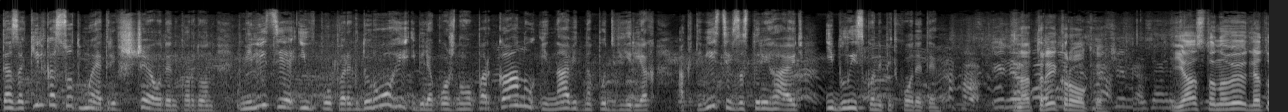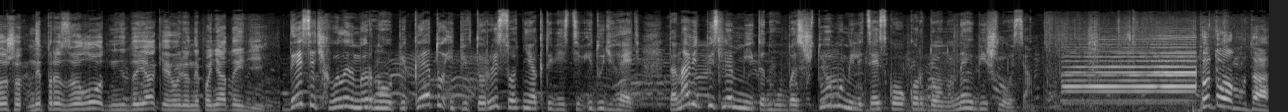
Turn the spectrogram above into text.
Та за кілька сот метрів ще один кордон. Міліція і впоперек дороги, і біля кожного паркану, і навіть на подвір'ях. Активістів застерігають і близько не підходити. на три кроки. Я встановив для того, щоб не призвело ні до яких говорю непонятних дій. Десять хвилин мирного пікету і півтори сотні активістів ідуть геть. Та навіть після мітингу без штурму міліцейського кордону не обійшлося. Додому, да.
